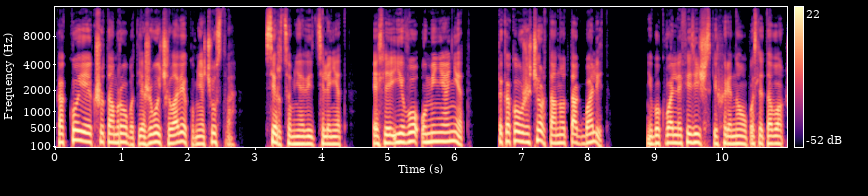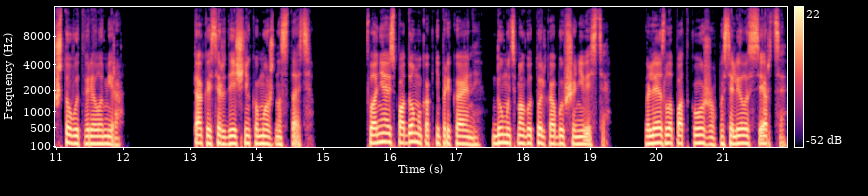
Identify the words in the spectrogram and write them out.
какой я, якшу там робот? Я живой человек, у меня чувства. Сердца у меня, видите ли, нет. Если его у меня нет, то какого же черта оно так болит? Не буквально физически хреново после того, что вытворила мира. Так и сердечником можно стать. Слоняюсь по дому, как неприкаянный. Думать могу только о бывшей невесте. Влезла под кожу, поселилась в сердце,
